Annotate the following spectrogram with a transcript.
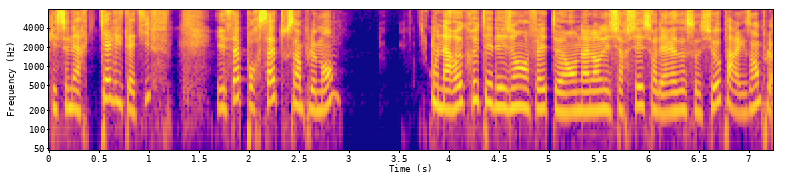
questionnaire qualitatif. Et ça, pour ça, tout simplement, on a recruté des gens en fait en allant les chercher sur les réseaux sociaux par exemple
